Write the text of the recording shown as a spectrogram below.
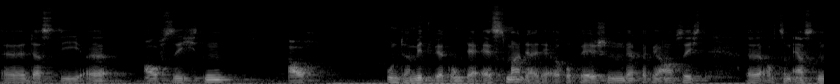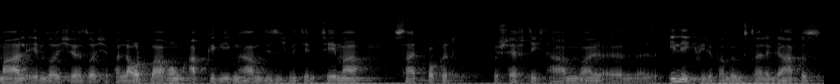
äh, dass die äh, Aufsichten auch unter Mitwirkung der ESMA, der, der Europäischen Wertpapieraufsicht, auch zum ersten Mal eben solche, solche Verlautbarungen abgegeben haben, die sich mit dem Thema Sidepocket beschäftigt haben, weil äh, illiquide Vermögensteile gab es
